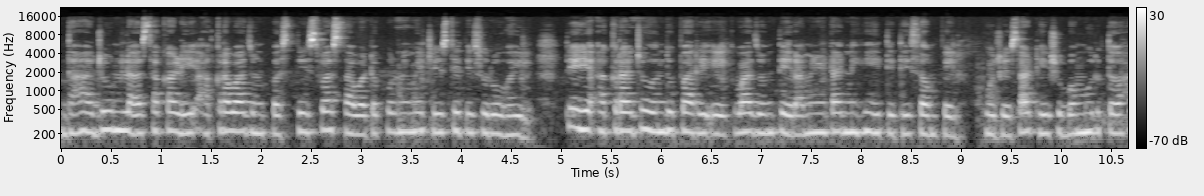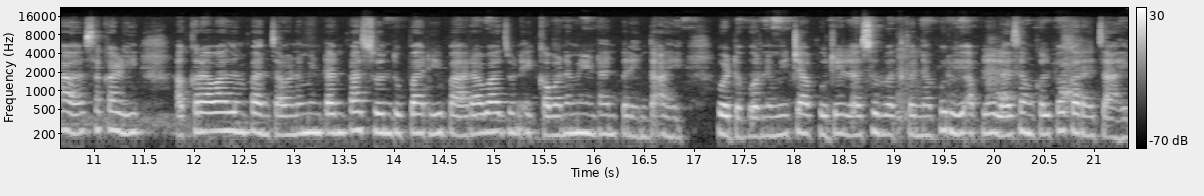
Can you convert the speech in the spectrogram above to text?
दहा जूनला सकाळी अकरा वाजून पस्तीस वाजता वटपौर्णिमेची स्थिती सुरू होईल. ते अकरा जून दुपारी एक वाजून तेरा मिनिटांनी ही तिथी संपेल. पूजेसाठी शुभमुहूर्त हा सकाळी अकरा वाजून पंचावन्न मिनिटांपासून दुपारी बारा वाजून एकावन्न मिनिटांपर्यंत आहे. वटपौर्णिमेच्या पूजेला सुरुवात करण्यापूर्वी आपल्याला संकल्प करायचा आहे.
